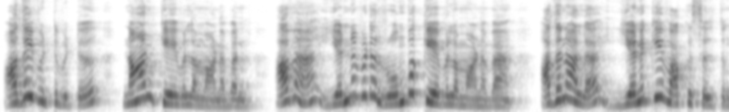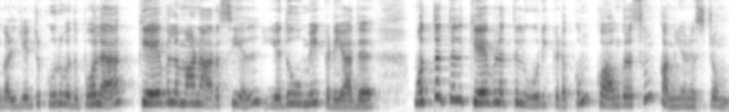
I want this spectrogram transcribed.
அதை விட்டுவிட்டு நான் கேவலமானவன். அவன் என்னை விட ரொம்ப கேவலமானவன். அதனால எனக்கே வாக்கு செலுத்துங்கள் என்று கூறுவது போல கேவலமான அரசியல் எதுவுமே கிடையாது. மொத்தத்தில் கேவலத்தில் ஊறி கிடக்கும் காங்கிரசும் கம்யூனிஸ்டும்.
